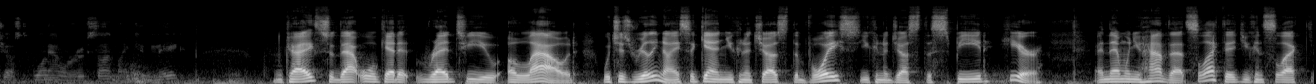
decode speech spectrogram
just one hour of sunlight can make. Okay, so that will get it read to you aloud, which is really nice. Again, you can adjust the voice, you can adjust the speed here. And then when you have that selected, you can select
